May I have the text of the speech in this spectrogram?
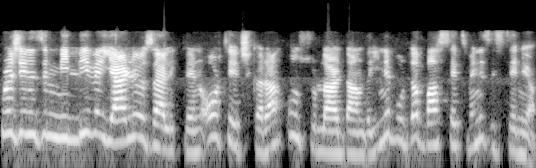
Projenizin milli ve yerli özelliklerini ortaya çıkaran unsurlardan da yine burada bahsetmeniz isteniyor.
